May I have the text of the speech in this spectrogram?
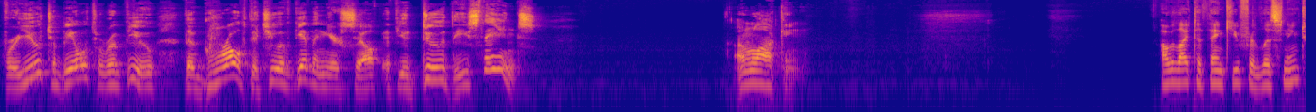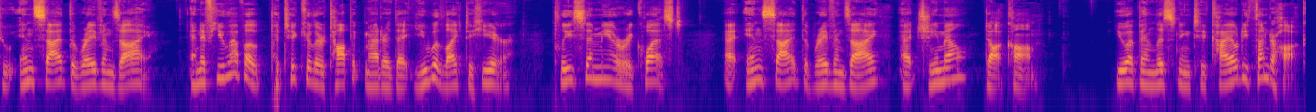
for you to be able to review the growth that you have given yourself if you do these things. Unlocking. I would like to thank you for listening to Inside the Raven's Eye. And if you have a particular topic matter that you would like to hear, please send me a request at insidetheravenseye at gmail.com. You have been listening to Coyote Thunderhawk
